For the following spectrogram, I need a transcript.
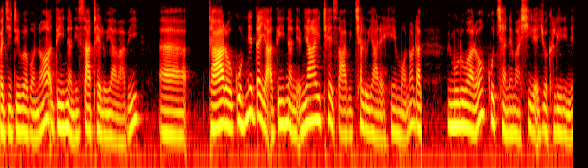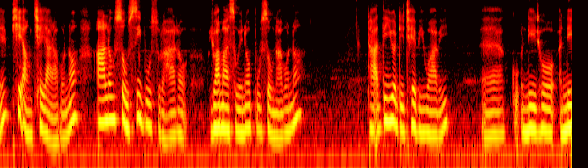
vegetable ပေါ့နော်အသီးနှံတွေစထည့်လို့ရပါပြီအဲဒါကတော့ကိုနှစ်သက်ရအသီးနှံတွေအများကြီးထည့်စားပြီးချက်လို့ရတဲ့ဟင်းပေါ့နော်ဒါမီမိုတို့ကတော့ကိုချန်ထဲမှာရှိတဲ့အရွက်ကလေးတွေနဲ့ဖြစ်အောင်ချက်ရတာပေါ့နော်အားလုံးစုံစီဖို့ဆိုတာကတော့ရွာမှာဆိုရင်တော့ပူစုံတာပေါ့နော်ဒါအသီးရွက်တွေထည့်ပြီးွားပြီ အဲကိုအနေတော်အနေ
